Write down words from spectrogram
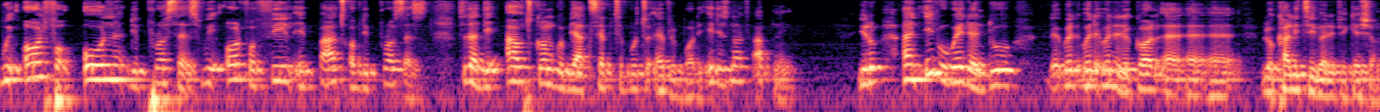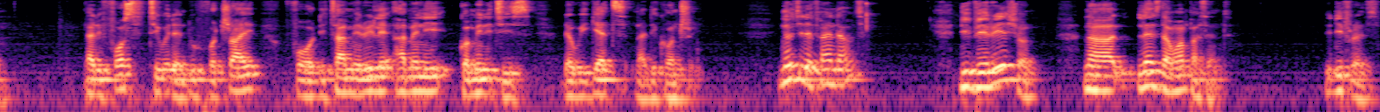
We all for own the process. We all fulfill a part of the process so that the outcome will be acceptable to everybody. It is not happening you know and even when they do when, when, when they call uh, uh, uh, locality verification na the first thing wey dem do for try for determine really how many communities that we get na the country. You know wetin they find out? The variation na less than one percent the difference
